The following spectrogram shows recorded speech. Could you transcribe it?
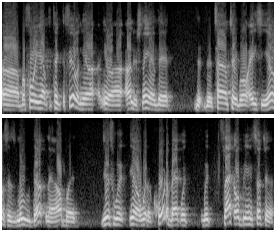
uh, before you have to take the field again. I- You know, I understand that the, the timetable on ACLs has moved up now, but just with you know with a quarterback with with Flacco being such a,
